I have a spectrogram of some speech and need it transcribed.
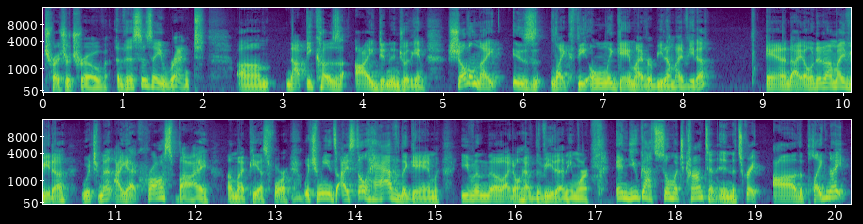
Treasure Trove. This is a rent. Um, not because I didn't enjoy the game. Shovel Knight is like the only game I ever beat on my Vita. And I owned it on my Vita, which meant I got cross buy on my PS4, which means I still have the game, even though I don't have the Vita anymore. And you got so much content and it's great. Uh, the Plague Knight,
